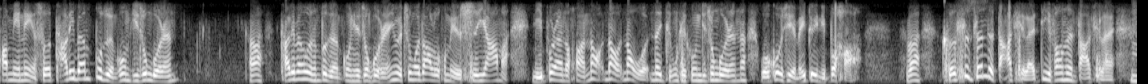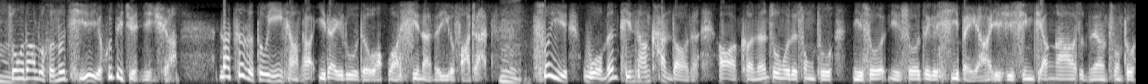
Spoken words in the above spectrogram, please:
发命令说塔利班不准攻击中国人。啊，塔利班为什么不准攻击中国人？因为中国大陆后面有施压嘛。你不然的话，那那那我那怎么可以攻击中国人呢？我过去也没对你不好，是吧？可是真的打起来，地方上打起来，中国大陆很多企业也会被卷进去啊。那这个都影响到“一带一路”的往往西南的一个发展。嗯，所以我们平常看到的啊，可能中国的冲突，你说你说这个西北啊，也许新疆啊什么样的冲突，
